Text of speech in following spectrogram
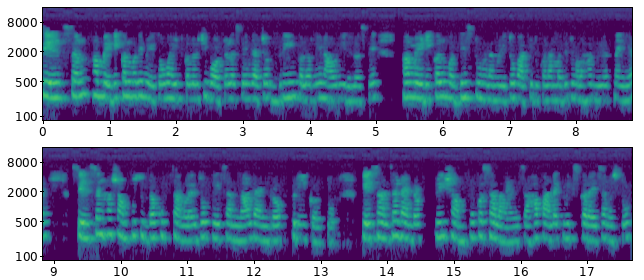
सेल्सन हा मेडिकलमध्ये मिळतो. व्हाईट कलरची बॉटल असते ज्याच्यावर ग्रीन कलरने नाव लिहिलेलं असते. हा मेडिकल मध्येच तुम्हाला मिळतो. बाकी दुकानांमध्ये तुम्हाला हा मिळत नाहीये. सेल्सन हा शॅम्पू सुद्धा खूप चांगला आहे. जो केसांना डॅन्ड्रफ फ्री करतो. केसांचा डॅन्ड्रफ फ्री शॅम्पू कसा लावायचा? हा पाण्यात मिक्स करायचा नसतो.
